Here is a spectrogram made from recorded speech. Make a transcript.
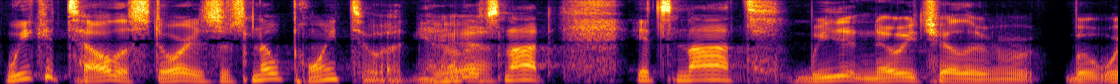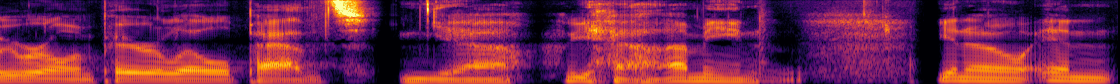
we could tell the stories. There's no point to it. You know, Yeah. it's not. It's not. We didn't know each other, but we were on parallel paths. Yeah, yeah. I mean, you know, and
